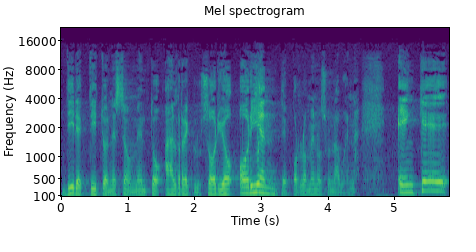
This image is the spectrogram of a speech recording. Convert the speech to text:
directito en este momento al reclusorio Oriente, por lo menos una buena. ¿En qué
